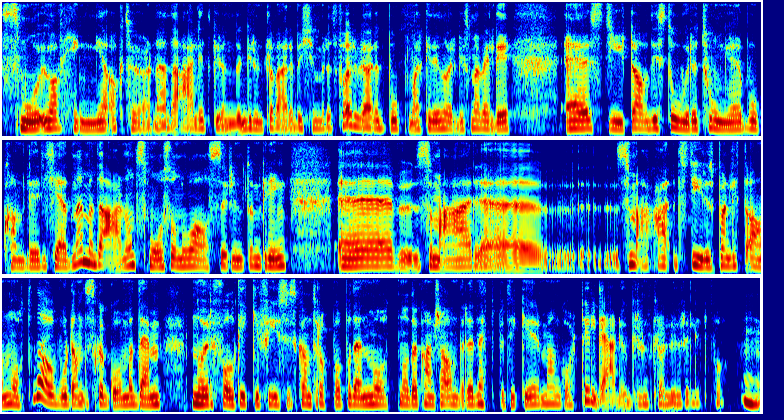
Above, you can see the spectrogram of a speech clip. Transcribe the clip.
små uavhengige aktørene det er litt grunn, grunn til å være bekymret for. Vi har et bokmarked i Norge som er veldig eh, styrt av de store, tunge bokhandlerkjedene, men det er noen små sånne oaser rundt omkring eh, som, er, eh, som er, styres på en litt annen måte. Da, og hvordan det skal gå med dem når folk ikke fysisk kan troppe opp på den måten, og det er kanskje andre nettbutikker man går til. Det er det jo grunn til å lure litt på. Mm.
